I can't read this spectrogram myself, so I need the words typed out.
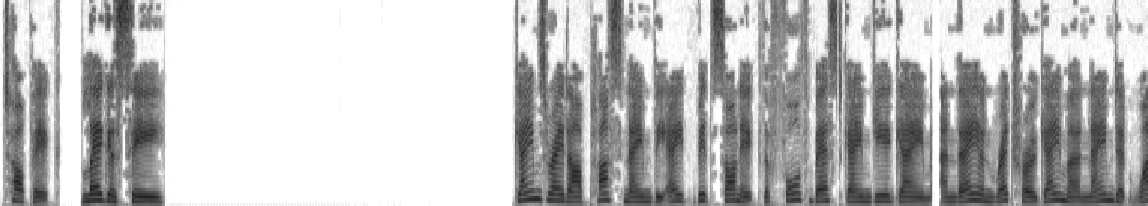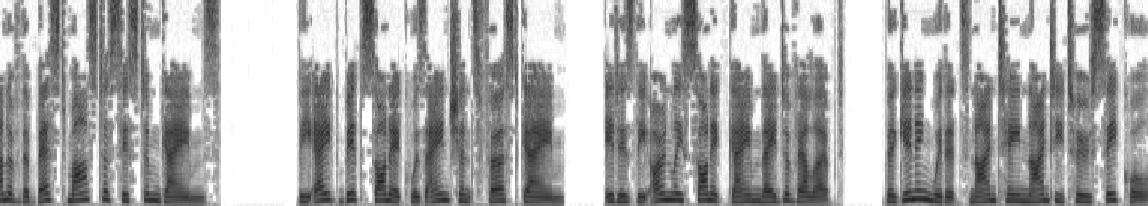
Topic: Legacy. GamesRadar Plus named the 8-bit Sonic the fourth best Game Gear game, and they and Retro Gamer named it one of the best Master System games. The 8-bit Sonic was Ancient's first game. It is the only Sonic game they developed. Beginning with its 1992 sequel,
